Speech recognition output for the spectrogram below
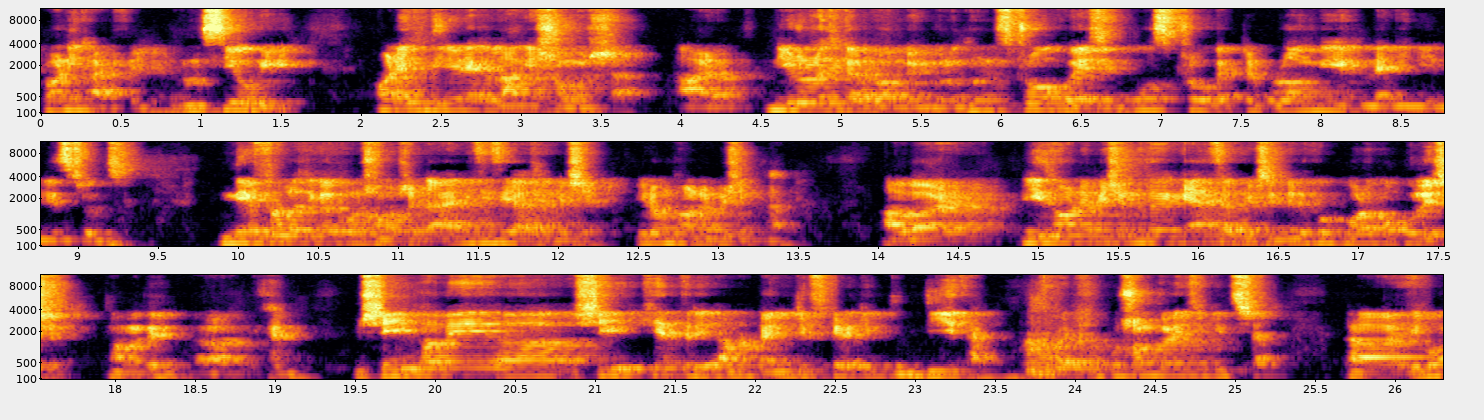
chronic heart failure ধরুন সিওপিডি অনেক দিনের একটা লাগের সমস্যা। আর নিউরোলজিক্যাল প্রবলেমগুলো, ধরুন স্ট্রোক হয়েছে পোস্ট স্ট্রোক একটা প্রলঙ্গিং একটা ল্যাগিং ইলনেস চলছে। নেফ্রোলজিক্যাল কোনো সমস্যা ডায়ালিসিসে আছে পেশেন্ট এরকম ধরনের পেশেন্ট থাকে। আবার এই ধরনের পেশেন্ট থাকে ক্যান্সার পেশেন্ট যেটা খুব বড় পপুলেশন আমাদের এখানে। সেইভাবে সেই ক্ষেত্রে আমরা প্যালিটিভ কেয়ার কিন্তু দিয়ে থাকি। এটা উপশমকারী চিকিৎসা এবং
